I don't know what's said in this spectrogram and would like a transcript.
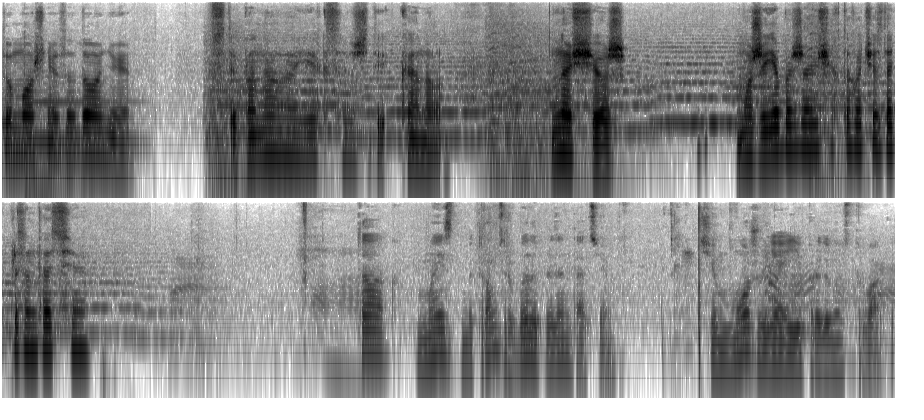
домашнее задание. Степанова, як завжди, канон. Ну що ж, може є бажаючі, хто хоче здати презентацію? Так, ми з Дмитром зробили презентацію. Чи можу я її продемонструвати?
